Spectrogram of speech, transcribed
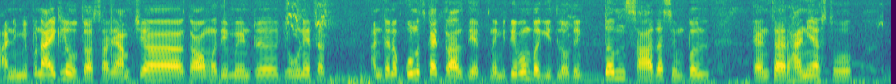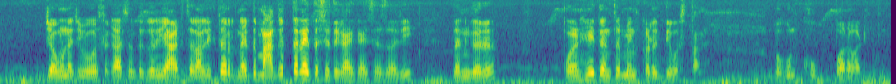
आणि मी पण ऐकलं होतं असं. आणि आमच्या गावामध्ये मेंढरं घेऊन येतात. आणि त्यांना कोणच काय त्रास देत नाही. मी ते पण बघितलं होतं. एकदम साधा सिंपल त्यांचा राहणी असतो. जेवणाची व्यवस्था काय असेल तर घरी अडचण आली तर नाही तर मागत तर नाही तसे ते काय काय सहजारी धनगर. पण हे त्यांचं मेन कडक देवस्थान. बघून खूप बरं वाटलं.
